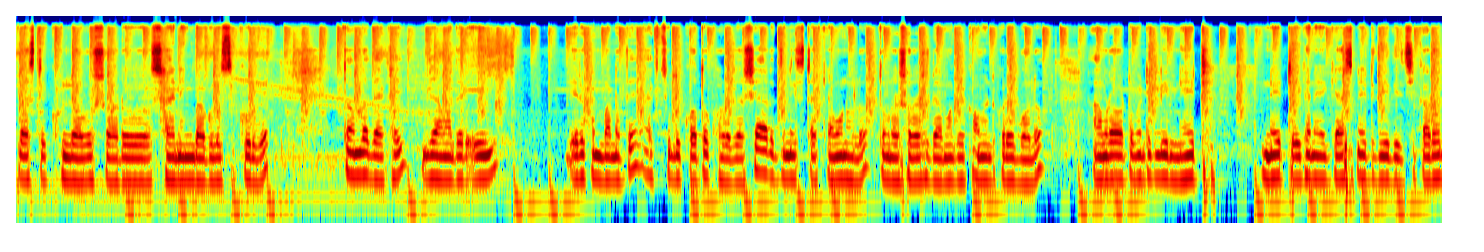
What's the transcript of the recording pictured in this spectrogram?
প্লাস্টিক খুললে অবশ্য আরও শাইনিং বা গ্লোসি করবে তো আমরা দেখাই যে আমাদের এই এরকম বানাতে অ্যাকচুয়ালি কত খরচ আসে আর জিনিসটা কেমন হলো। তোমরা সরাসরি আমাকে কমেন্ট করে বলো। আমরা অটোমেটিকলি নেট নেট এখানে গ্যাস নেট দিয়ে দিয়েছি। কারণ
